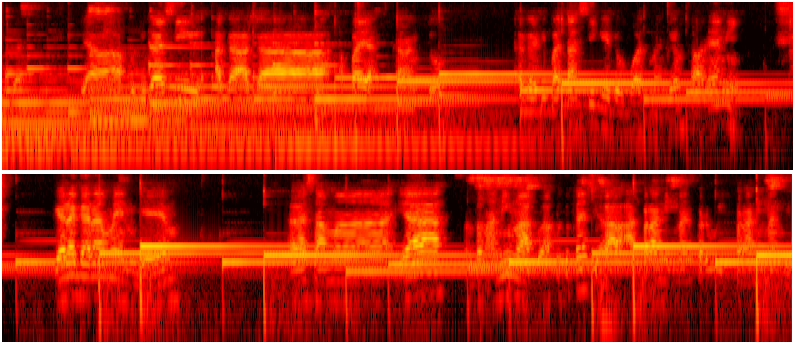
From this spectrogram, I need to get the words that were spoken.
juga. Ya aku juga sih agak-agak apa ya sekarang tuh agak dibatasi gitu buat main game. Soalnya nih gara-gara main game eh, sama ya nonton anime lah. Aku aku tuh kan suka peraniman per, peraniman gitu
